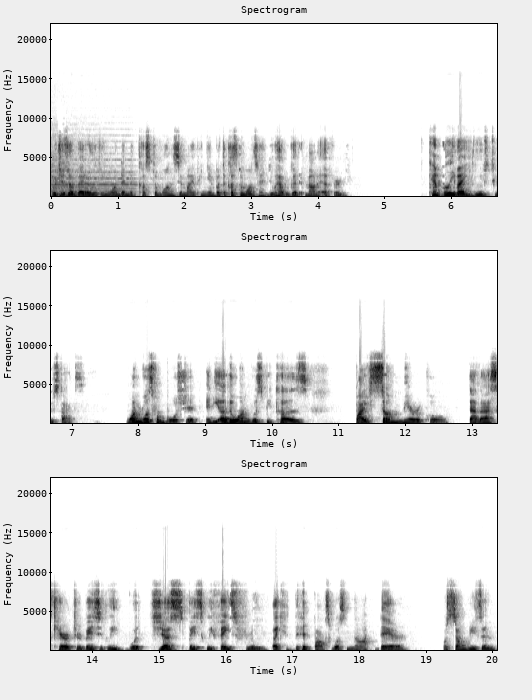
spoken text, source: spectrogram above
which is a better looking one than the custom ones in my opinion. But the custom ones do have a good amount of effort. Can't believe I lose two stocks. One was from bullshit, and the other one was because by some miracle that last character basically would just basically phase through. Like the hitbox was not there for some reason,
